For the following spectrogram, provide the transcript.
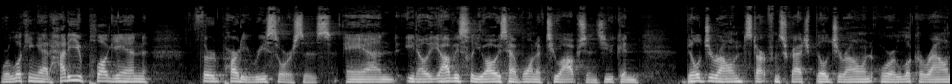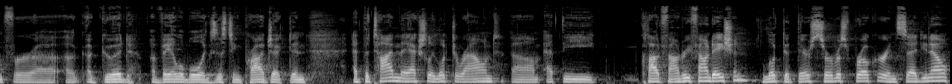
were looking at how do you plug in third party resources, and you know, obviously, you always have one of two options. You can build your own, start from scratch, build your own, or look around for a, a, a good available existing project. And at the time, they actually looked around um, at the Cloud Foundry Foundation, looked at their service broker and said, you know,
